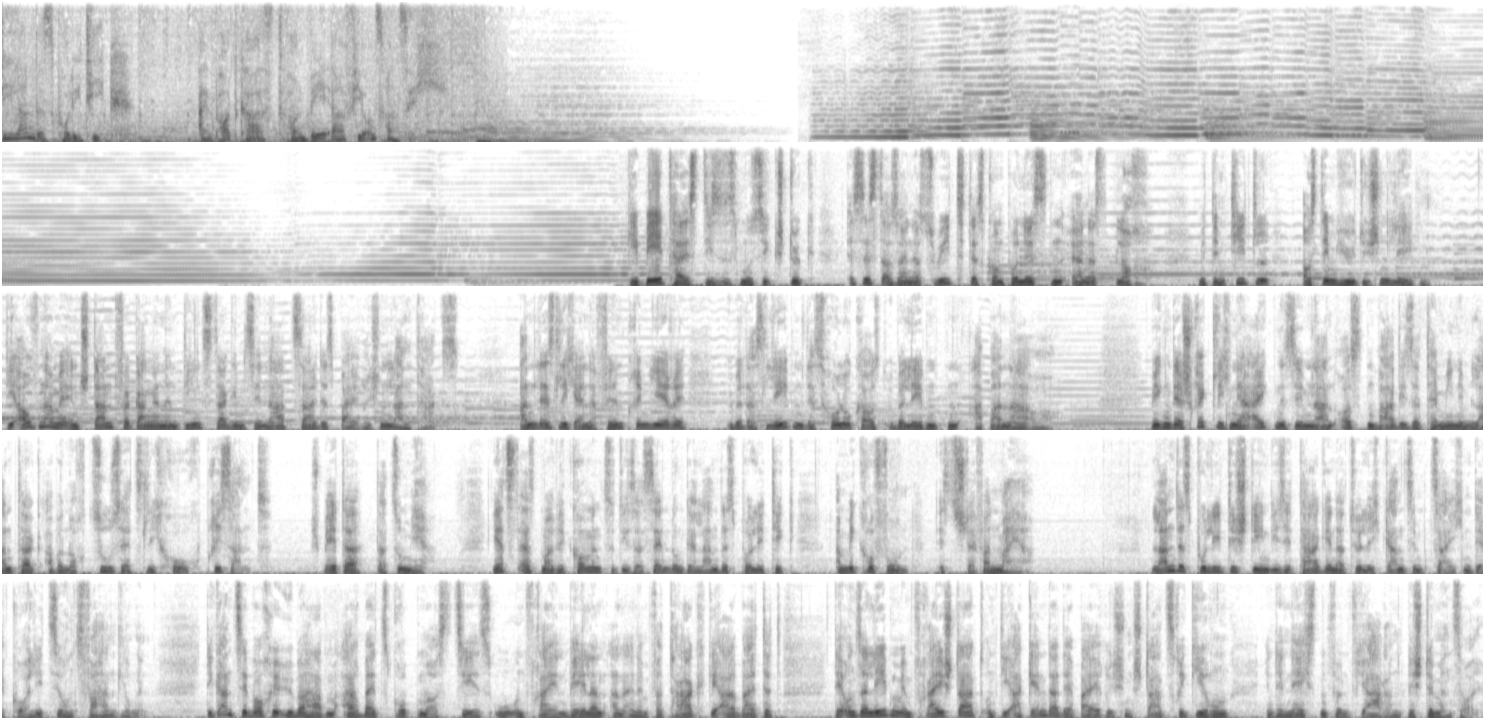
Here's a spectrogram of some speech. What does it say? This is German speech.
Die Landespolitik. Ein Podcast von BR24. Gebet heißt dieses Musikstück. Es ist aus einer Suite des Komponisten Ernest Bloch mit dem Titel Aus dem jüdischen Leben. Die Aufnahme entstand vergangenen Dienstag im Senatssaal des Bayerischen Landtags. Anlässlich einer Filmpremiere über das Leben des Holocaust-Überlebenden Abba Naor. Wegen der schrecklichen Ereignisse im Nahen Osten war dieser Termin im Landtag aber noch zusätzlich hoch brisant. Später dazu mehr. Jetzt erstmal willkommen zu dieser Sendung der Landespolitik. Am Mikrofon ist Stefan Mayer. Landespolitisch stehen diese Tage natürlich ganz im Zeichen der Koalitionsverhandlungen. Die ganze Woche über haben Arbeitsgruppen aus CSU und Freien Wählern an einem Vertrag gearbeitet, der unser Leben im Freistaat und die Agenda der bayerischen Staatsregierung in den nächsten fünf Jahren bestimmen soll.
